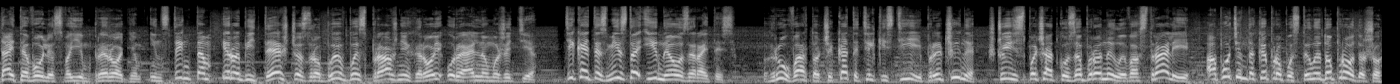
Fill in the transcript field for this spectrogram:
Дайте волю своїм природнім інстинктам і робіть те, що зробив би справжній герой у реальному житті. Тікайте з міста і не озирайтесь. Гру варто чекати тільки з тієї причини, що її спочатку заборонили в Австралії, а потім таки пропустили до продажу.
